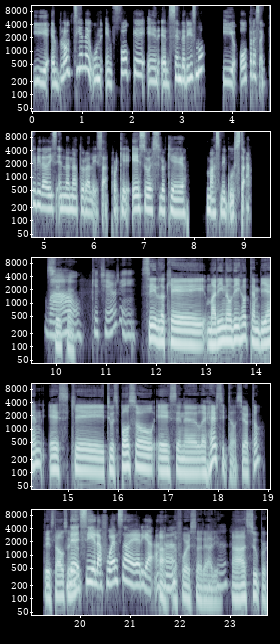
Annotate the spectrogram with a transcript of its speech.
y el blog tiene un enfoque en el senderismo y otras actividades en la naturaleza, porque eso es lo que más me gusta. Wow, qué chévere. Sí, lo que Marino dijo también es que tu esposo es en el ejército, ¿cierto? De Estados De, Unidos. sí, la Fuerza Aérea. Ah, la Fuerza Aérea. Ajá. Ah, súper.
